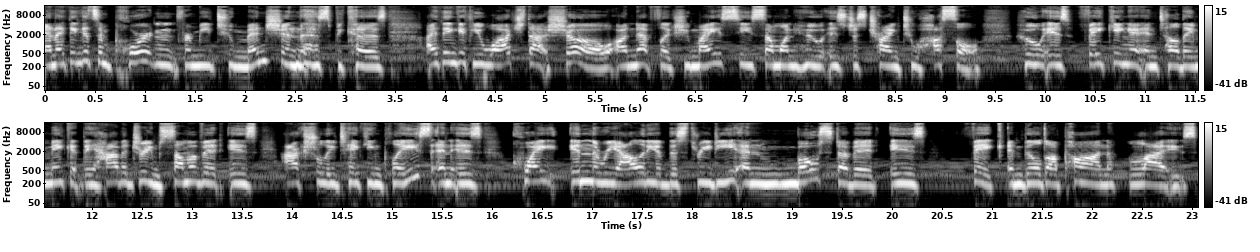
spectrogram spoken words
And I think it's important for me to mention this because I think if you watch that show on Netflix, you might see someone who is just trying to hustle, who is faking it until they make it. They have a dream. Some of it is actually taking place and is quite in the reality of this 3D. And most of it is fake and built upon lies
